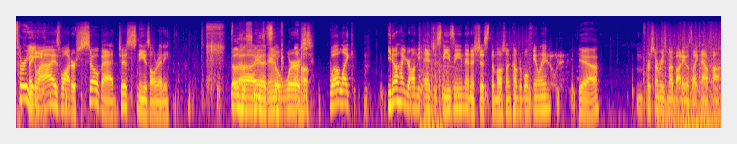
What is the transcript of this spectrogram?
Three. making my eyes water so bad. Just sneeze already. That was a Uh, sneeze it's and the worst. Well, like, you know how you're on the edge of sneezing, and it's just the most uncomfortable feeling. Yeah. For some reason, my body was like, "Now cough."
